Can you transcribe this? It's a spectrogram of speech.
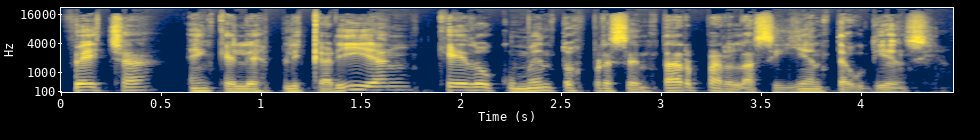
fecha en que le explicarían qué documentos presentar para la siguiente audiencia.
